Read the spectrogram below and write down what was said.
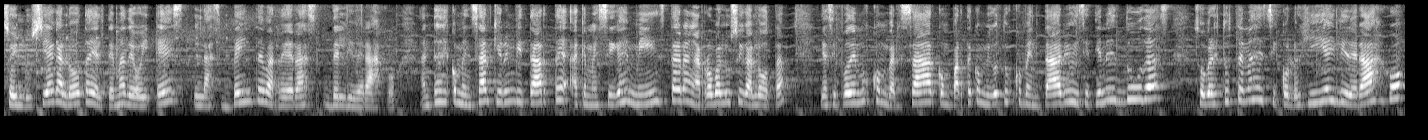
Soy Lucía Galota y el tema de hoy es las 20 barreras del liderazgo. Antes de comenzar, quiero invitarte a que me sigas en mi Instagram, arroba y así podemos conversar, comparte conmigo tus comentarios y si tienes dudas sobre estos temas de psicología y liderazgo,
